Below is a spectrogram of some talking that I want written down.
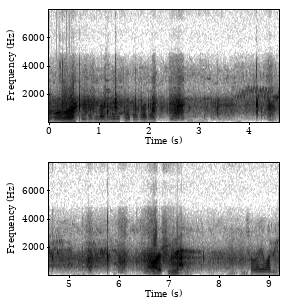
Uuu, Dobrze, dobrze, nie wycinaj to, uważaj. ale silny. Szaleje ładnie.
